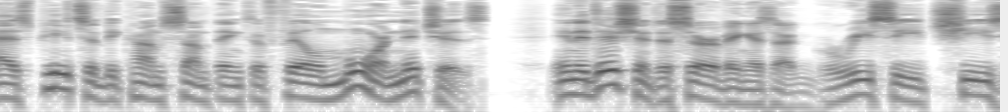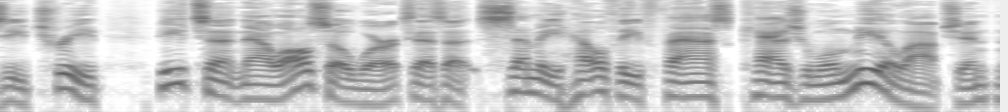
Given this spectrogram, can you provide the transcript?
as pizza becomes something to fill more niches. In addition to serving as a greasy, cheesy treat, pizza now also works as a semi-healthy, fast, casual meal option,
